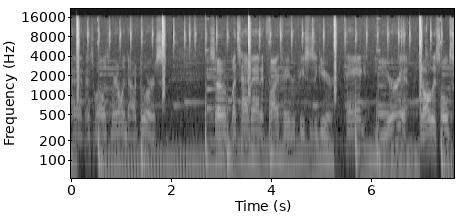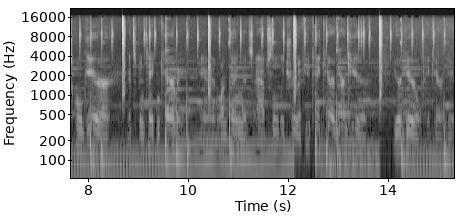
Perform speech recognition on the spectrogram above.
uh, as well as Maryland Outdoors. So let's have at it. Five favorite pieces of gear. Tag, you're it. And all this old school gear, it's been taking care of me. And one thing that's absolutely true, if you take care of your gear, your gear will take care of you.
